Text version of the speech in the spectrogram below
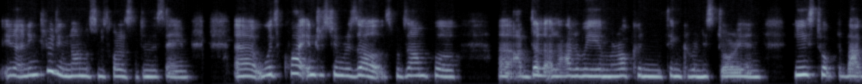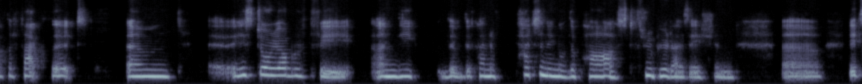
you know, and including non-Muslim scholars have done the same, uh, with quite interesting results. For example, uh, Abdullah al-Arawi, a Moroccan thinker and historian, he's talked about the fact that um, historiography and the, the, the kind of patterning of the past through periodization uh, it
